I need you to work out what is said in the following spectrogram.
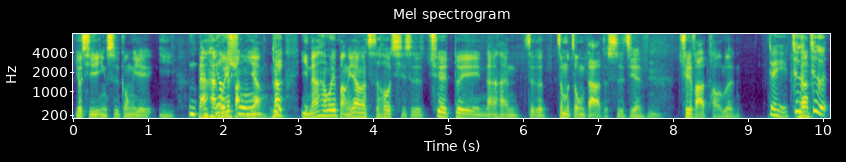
尤其影视工业以南韩为榜样。那以南韩为榜样的时候，其实却对南韩这个这么重大的事件缺乏讨论。对，这个这个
